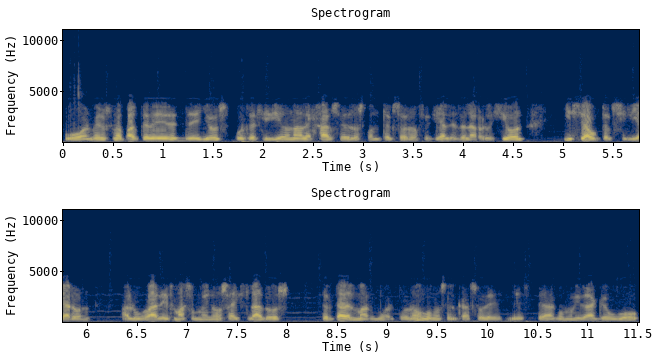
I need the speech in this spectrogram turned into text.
o al menos una parte de, de ellos, pues decidieron alejarse de los contextos oficiales de la religión y se autoexiliaron a lugares más o menos aislados cerca del Mar Muerto, ¿no? Como es el caso de, esta comunidad que hubo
